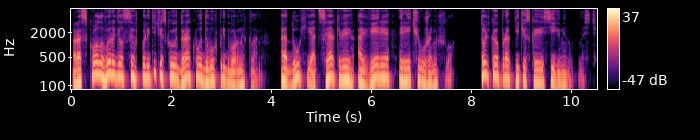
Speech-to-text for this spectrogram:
раскол выродился в политическую драку двух придворных кланов. О духе, о церкви, о вере речи уже не шло. Только практическая сиюминутность.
